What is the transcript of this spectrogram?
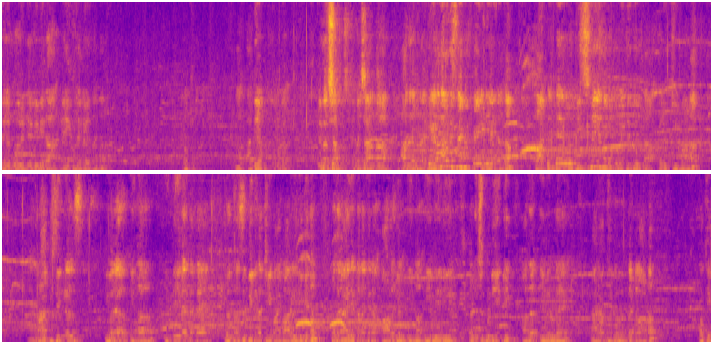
നിലമ്പൂരിന്റെ വിവിധ മേഖലകളിൽ നിന്ന്. ആദ്യം നമുക്ക് ആദരവ് നൽകുകയാണ്. നിറഞ്ഞ സ്നേഹം കൈയടിയായി നൽകാം. പാട്ടിന്റെ ഒരു വിസ്മയം നമുക്ക് വേണ്ടി തീർത്ത ഒരു ടീമാണ്. റാപ്പ് സിംഗേഴ്സ് ഇവർ ഇന്ന് ഇന്ത്യയിലെ തന്നെ പ്രസിദ്ധിക്കുന്ന ടീമായി മാറിയിരിക്കുന്നു. പതിനായിരക്കണക്കിന് ആളുകൾ ഇന്ന് ഈ വേദിയിൽ തടിച്ചുകൂടിയെങ്കിൽ അത് ഇവരുടെ ആരാധക വൃന്ദങ്ങളാണ്. ഓക്കെ.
